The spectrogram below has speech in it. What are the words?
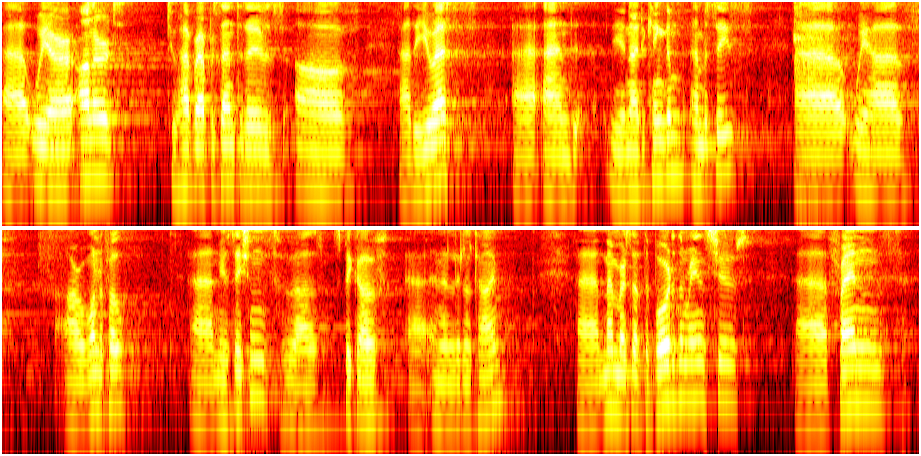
Uh, we are honoured to have representatives of uh, the US uh, and the United Kingdom embassies. Uh, we have our wonderful musicians, who I'll speak of in a little time, members of the board of the Marine Institute, friends,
